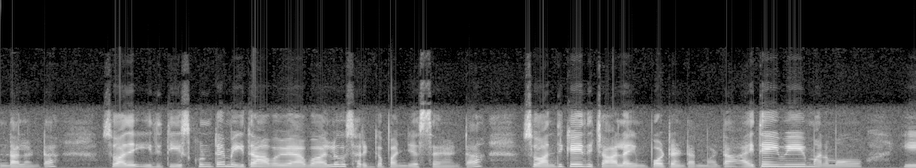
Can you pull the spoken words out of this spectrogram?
ఉండాలంట. సో అది ఇది తీసుకుంటే మిగతా అవయవాలు సరిగ్గా పనిచేస్తాయంట. సో అందుకే ఇది చాలా ఇంపార్టెంట్ అనమాట అయితే ఇవి మనము ఈ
